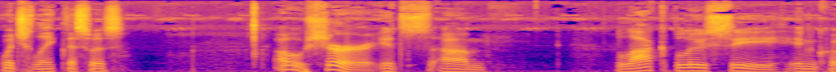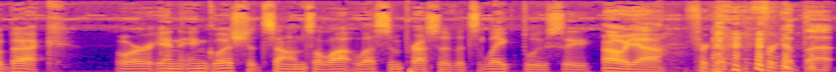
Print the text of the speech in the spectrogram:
Which lake this was? Oh, sure. It's um, Lac Blue Sea in Quebec. Or in English, it sounds a lot less impressive. It's Lake Blue Sea. Oh yeah, forget forget that.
